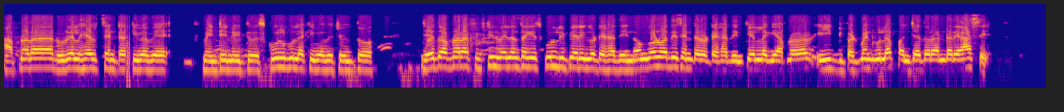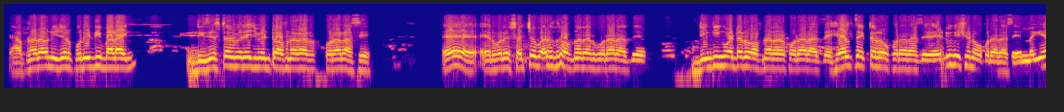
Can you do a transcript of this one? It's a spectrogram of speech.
আপনারা রুরাল হেলথ সেন্টার কীভাবে মেনটেন হইতো, স্কুলগুলা কীভাবে চলতো? যেহেতু আপনারা ফিফটিন মাইলেন থেকে স্কুল রিপেয়ারিং ও টেকা দিন, অঙ্গনওয়াড়ি সেন্টারও টেকা দিন কে লাগি আপনারা এই ডিপার্টমেন্টগুলা পঞ্চায়েতের আন্ডারে আছে। আপনারাও নিজের পরিধি বাড়াইন ডিজাস্টার আপনারা করার আছে। হ্যাঁ এরপরে স্বচ্ছ ভারতও আপনারা করার আছে। ড্রিঙ্কিং ওয়াটারও আপনারা করার আছে হেলথ সেক্টরও করার আছে এডুকেশনও করার আছে। এর লাগিয়ে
